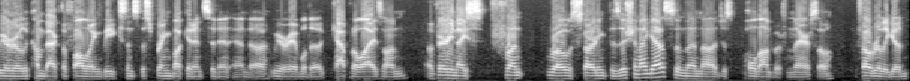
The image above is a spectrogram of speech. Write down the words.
we were able to come back the following week since the spring bucket incident, and uh, we were able to capitalize on a very nice front row starting position, I guess, and then uh, just hold on to it from there. So it felt really good.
